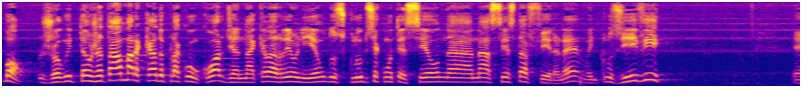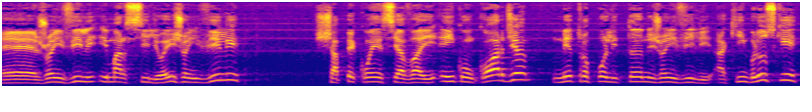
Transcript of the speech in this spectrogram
Bom, o jogo então já estava marcado para Concórdia naquela reunião dos clubes que aconteceu na, na sexta-feira, né? Inclusive, é, Joinville e Marcílio em Joinville, Chapecoense e Havaí em Concórdia, Metropolitano e Joinville aqui em Brusque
